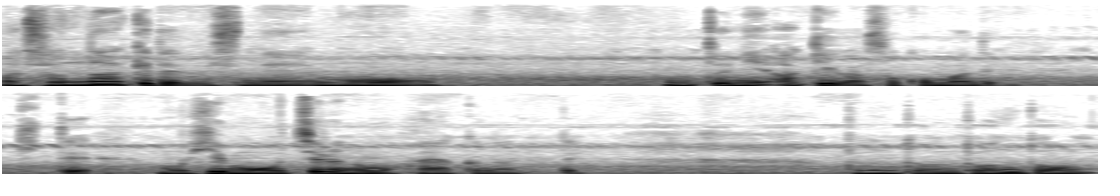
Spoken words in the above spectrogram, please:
まあ、そんなわけでですねもう本当に秋がそこまで来てもう日も落ちるのも早くなってどんどんどんどん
